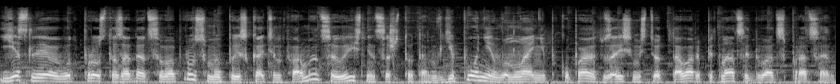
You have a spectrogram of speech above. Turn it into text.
Если вот просто задаться вопросом и поискать информацию, выяснится, что там в Японии в онлайне покупают в зависимости от товара 15-20%.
